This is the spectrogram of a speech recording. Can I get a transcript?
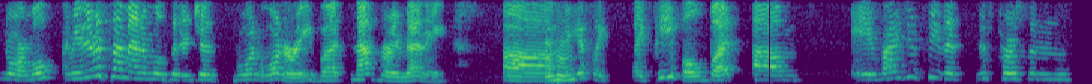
normal. I mean there are some animals that are just born ornery, but not very many. Uh, I Mhm. guess like like people, but um if I just see that this person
